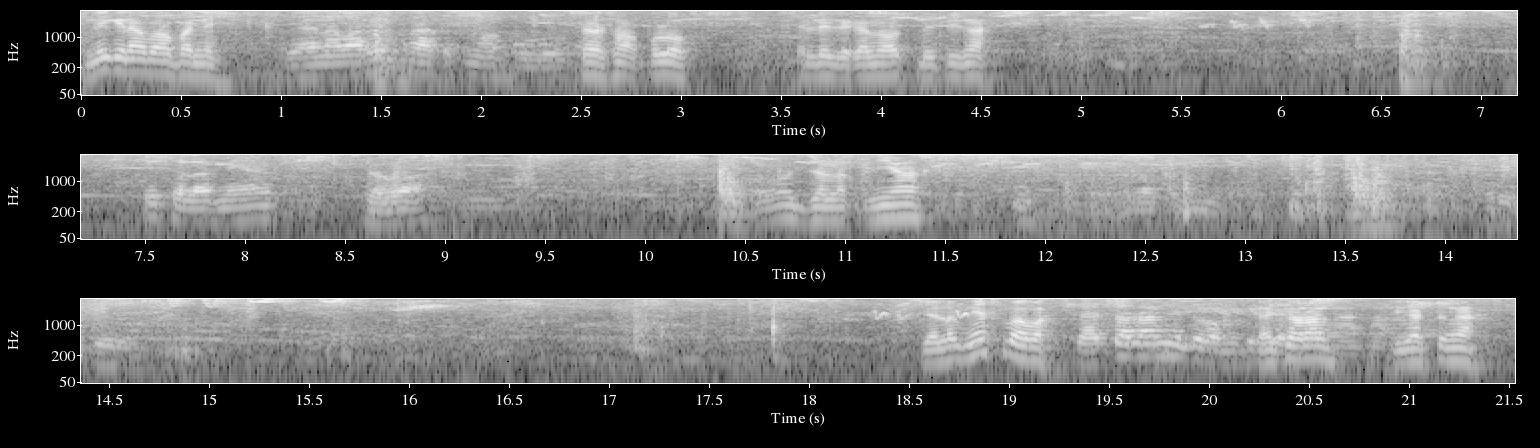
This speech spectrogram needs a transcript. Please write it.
Ini kena berapa nih? Ya nawarin 150. 150. Ini ikan laut betina. Ini jalannya Jawa. Oh, jalak nias. Jalak nias berapa? Gacoran itu om. Gacoran tiga setengah.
